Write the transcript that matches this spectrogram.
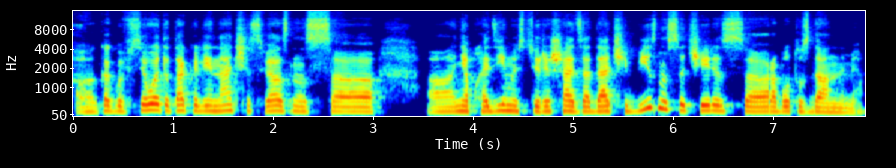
а, как бы все это так или иначе связано с а, необходимостью решать задачи бизнеса через работу с данными.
